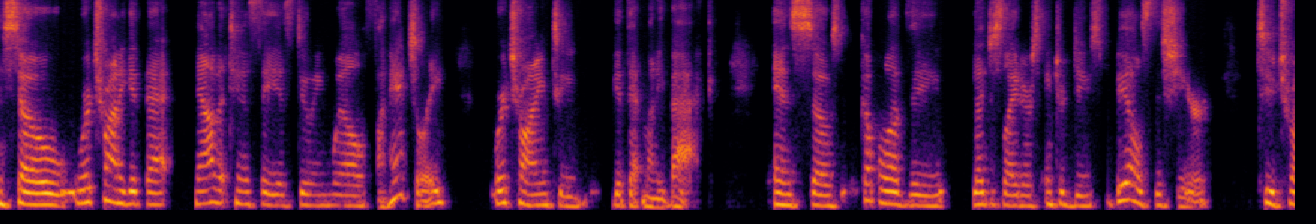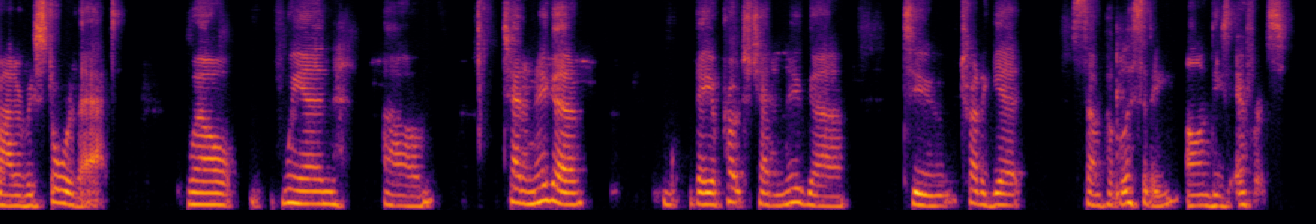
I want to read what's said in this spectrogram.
And so we're trying to get that now that Tennessee is doing well financially, we're trying to get that money back. And so a couple of the legislators introduced bills this year to try to restore that. Well, when um, Chattanooga, they approached Chattanooga to try to get some publicity on these efforts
